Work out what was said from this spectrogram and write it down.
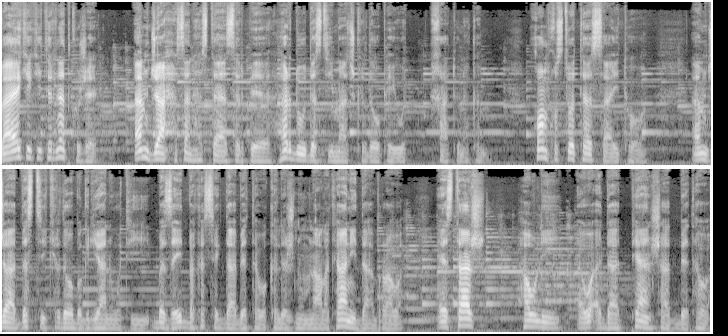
باەکێکی تر نەتکوژێ ئەم جا حەسەن هەستا سەر پێ هەردوو دەستی ماچ کردەوە پێیوت خاتونەکەم خۆم خستوەتە سای تۆوە ئەمجا دەستی کردەوە بە گریان وتی بەزەیت بە کەسێکدا بێتەوە کە لە ژن و مناڵەکانی دابڕاوە ئێستاش هەولی ئەوە ئەدات پیان شاد بێتەوە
